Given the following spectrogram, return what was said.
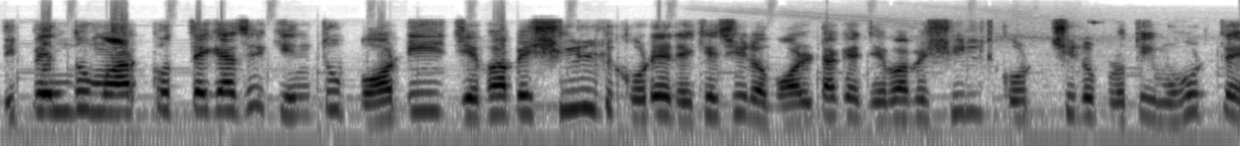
দীপেন্দু মার্ক করতে গেছে কিন্তু বডি যেভাবে শিল্ড করে রেখেছিল বলটাকে যেভাবে শিল্ড করছিল প্রতি মুহূর্তে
